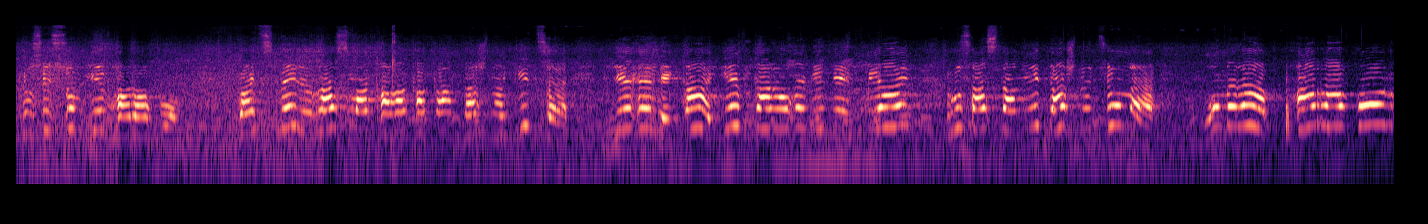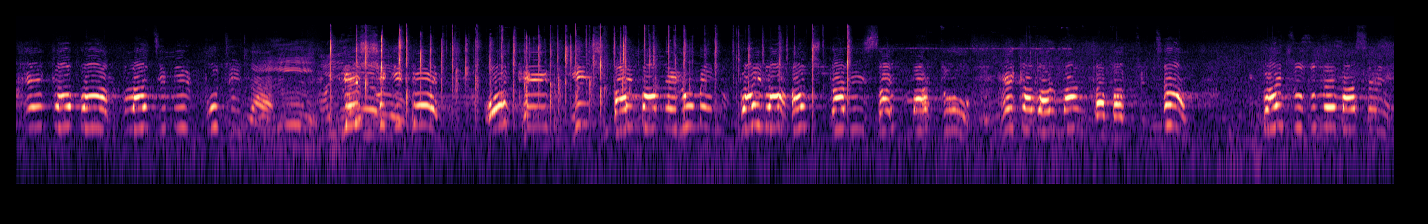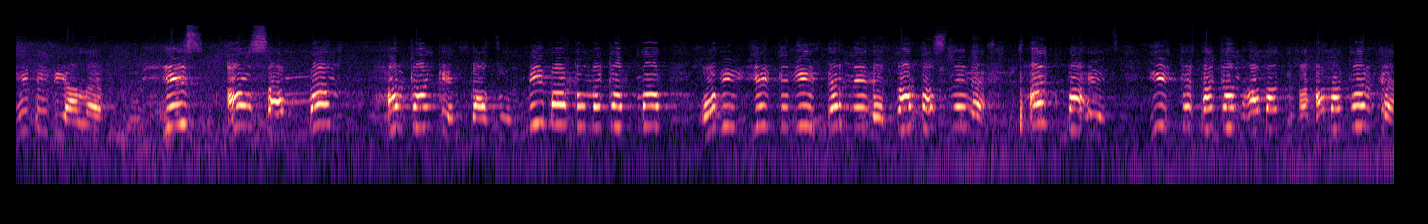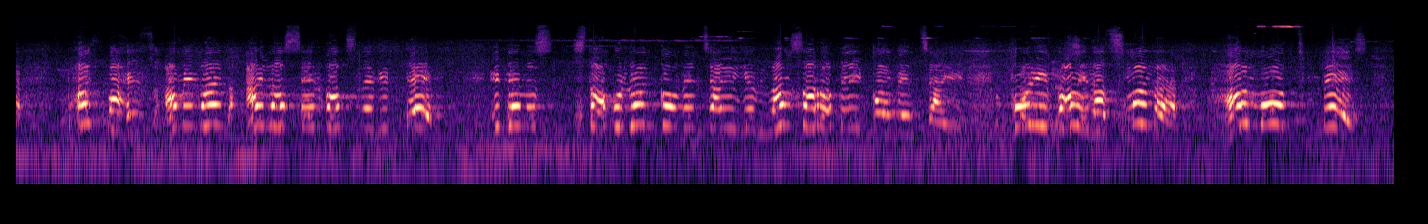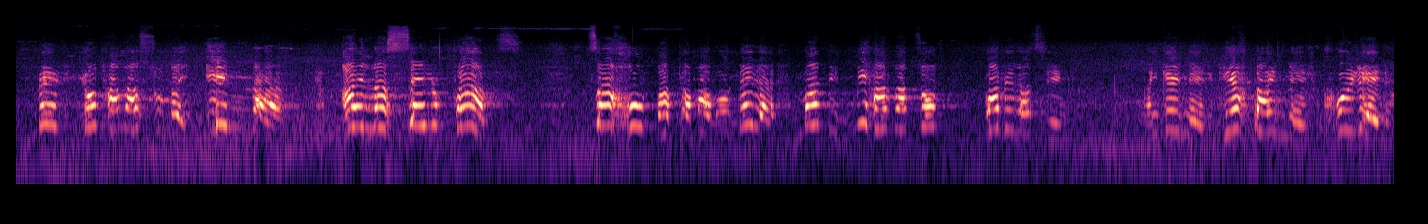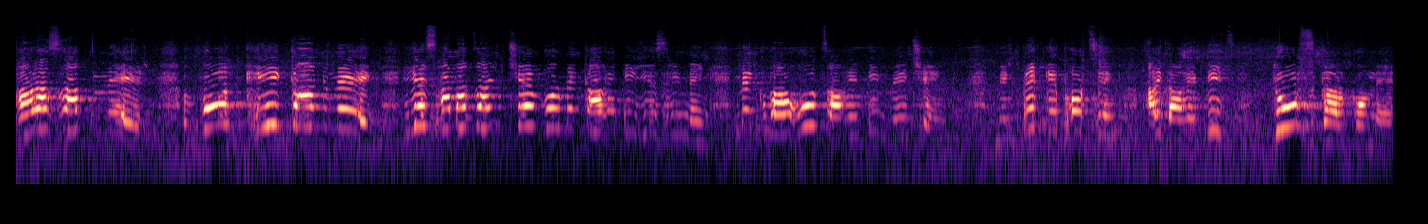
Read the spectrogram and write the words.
հյուսիսում եւ հարավում, բայց մեր ռազմա քաղաքական դաշնակիցը եղել է կա եւ կարող է լինել միայն Ռուսաստանի Դաշնությունը ու նրա փառավոր ղեկավար Վլադիմիր Պուտինը։ Ես չգիտեմ, ովքեր իդեմս Ստամբուլյան կոնվենցիայի և Լանսարոտեի կոնվենցիայի, որի վավերացմանը համոտ մեզ, մեր 79 այլասերված ծախու պատգամավորները մատին մի հարվածով վավերացրին։ Ընկերներ, եղբայրներ, քույրեր, հարազատներ, այդ աղետից դուրս գալ կոներ։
